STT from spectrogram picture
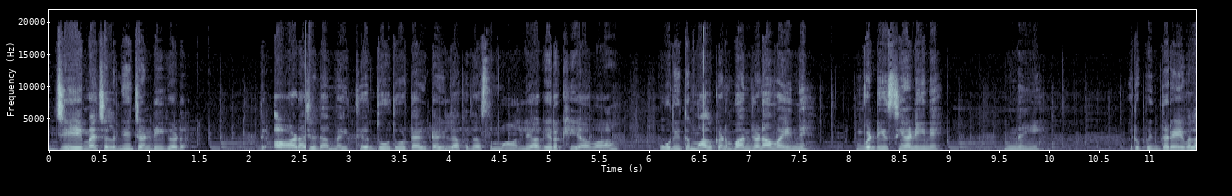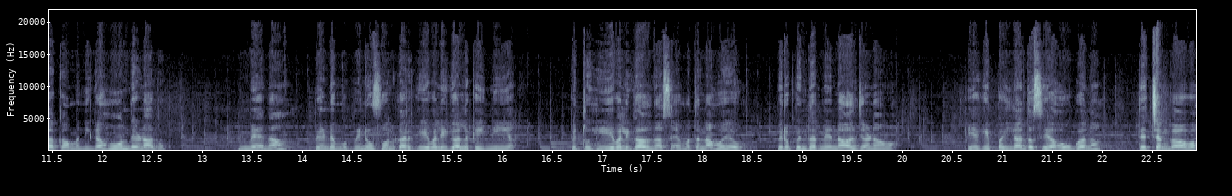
ਜੇ ਮੈਂ ਚਲ ਗਈ ਚੰਡੀਗੜ੍ਹ, ਤੇ ਆੜਾ ਜਿਹੜਾ ਮੈਂ ਇੱਥੇ 2 2 2.5 2.5 ਲੱਖ ਦਾ ਸਮਾਨ ਲਿਆ ਕੇ ਰੱਖਿਆ ਵਾ, ਉਹਦੀ ਤੇ ਮਾਲਕਣ ਬਣ ਜਾਣਾ ਵਾ ਇਹਨੇ, ਵੱਡੀ ਸਿਆਣੀ ਨੇ। ਨਹੀਂ, ਰੁਪਿੰਦਰ ਇਹ ਵਾਲਾ ਕੰਮ ਨਹੀਂਗਾ ਹੋਣ ਦੇਣਾ ਤੂੰ। ਮੈਂ ਨਾ ਪਿੰਡ ਮੰਮੀ ਨੂੰ ਫੋਨ ਕਰਕੇ ਇਹ ਵਾਲੀ ਗੱਲ ਕਹਿਨੀ ਆ ਵੀ ਤੁਸੀਂ ਇਹ ਵਾਲੀ ਗੱਲ ਨਾਲ ਸਹਿਮਤ ਨਾ ਹੋਇਓ ਵੀ ਰੁਪਿੰਦਰ ਨੇ ਨਾਲ ਜਾਣਾ ਵਾ। ਇਹ ਕਿ ਪਹਿਲਾਂ ਦੱਸਿਆ ਹੋਊਗਾ ਨਾ ਤੇ ਚੰਗਾ ਵਾ।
